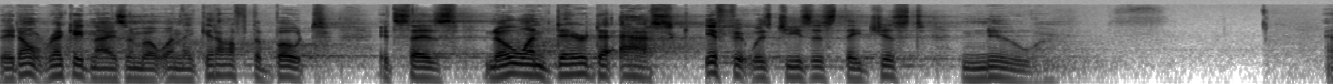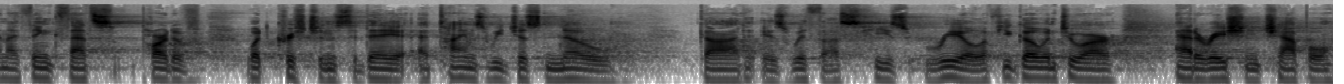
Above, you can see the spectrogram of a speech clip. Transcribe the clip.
they don't recognize him, but when they get off the boat, it says, No one dared to ask if it was Jesus, they just knew. And I think that's part of what Christians today, at times, we just know God is with us. He's real. If you go into our adoration chapel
